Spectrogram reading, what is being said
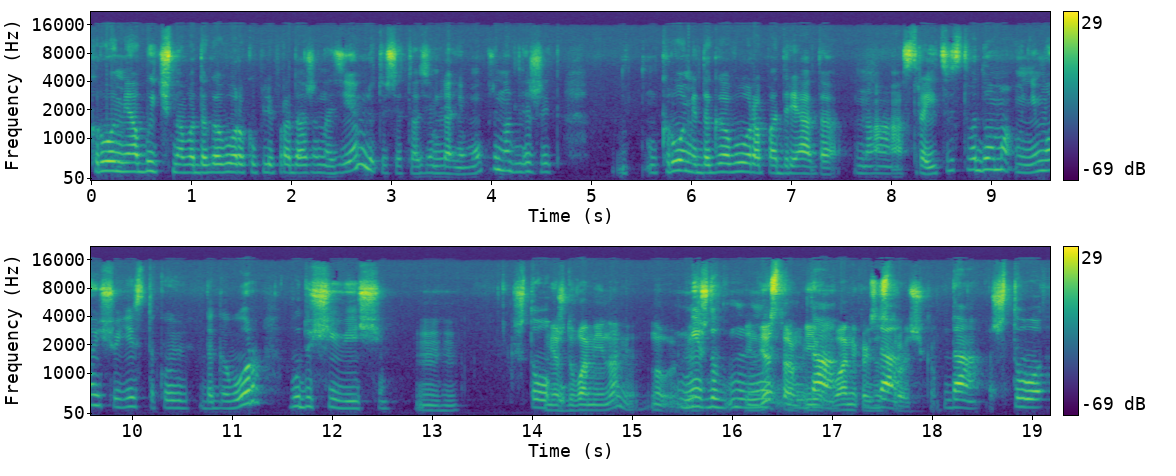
кроме обычного договора купли-продажи на землю, то есть эта земля ему принадлежит, кроме договора подряда на строительство дома, у него еще есть такой договор будущие вещи, Мгм. что Между вами и нами? Ну, между инвестором и да, вами как да, застройщиком. Да, что,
